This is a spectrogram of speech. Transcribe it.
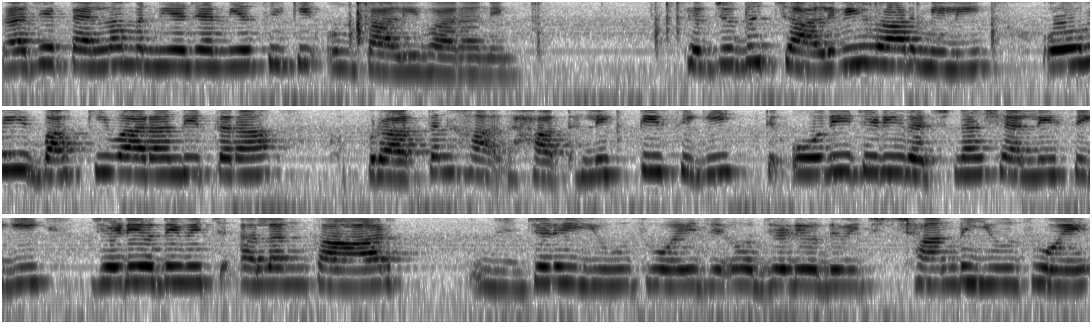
ਰਾਜੇ, ਪਹਿਲਾਂ ਮੰਨੀਆਂ ਜਾਂਦੀਆਂ ਸੀ ਕਿ 39 ਵਾਰਾਂ ਨੇ। ਫਿਰ ਜਦੋਂ 40ਵੀਂ ਵਾਰ ਮਿਲੀ, ਉਹ ਵੀ ਬਾਕੀ ਵਾਰਾਂ ਦੀ ਤਰ੍ਹਾਂ ਪੁਰਾਤਨ ਹ- ਹੱਥ ਲਿਖਤੀ ਸੀਗੀ ਤੇ ਉਹਦੀ ਜਿਹੜੀ ਰਚਨਾ ਸ਼ੈਲੀ ਸੀਗੀ, ਜਿਹੜੇ ਉਹਦੇ ਵਿੱਚ ਅਲੰਕਾਰ ਜਿਹੜੇ ਯੂਜ਼ ਹੋਏ, ਜੇ ਉਹ ਜਿਹੜੇ ਉਹਦੇ ਵਿੱਚ ਛੰਦ ਯੂਜ਼ ਹੋਏ,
